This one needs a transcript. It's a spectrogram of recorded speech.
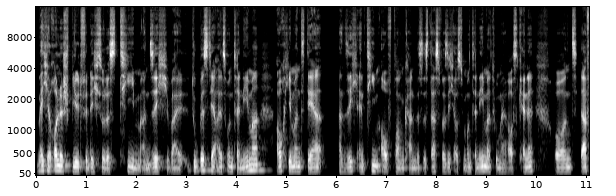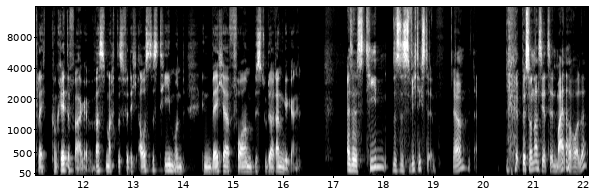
welche Rolle spielt für dich so das Team an sich? Weil du bist ja als Unternehmer auch jemand, der an sich ein Team aufbauen kann. Das ist das, was ich aus dem Unternehmertum heraus kenne. Und da vielleicht konkrete Frage, was macht es für dich aus, das Team und in welcher Form bist du da rangegangen? Also das Team, das ist das Wichtigste. Ja? Besonders jetzt in meiner Rolle.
